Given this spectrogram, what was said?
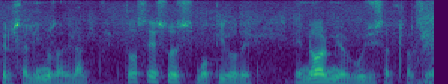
pero salimos adelante. Entonces eso es motivo de enorme orgullo y satisfacción.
